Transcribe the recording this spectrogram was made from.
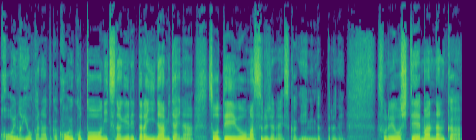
こういうの言おうかなとか、こういうことにつなげれたらいいな、みたいな想定をまあするじゃないですか、芸人だったらね。それをして、まあなんか、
